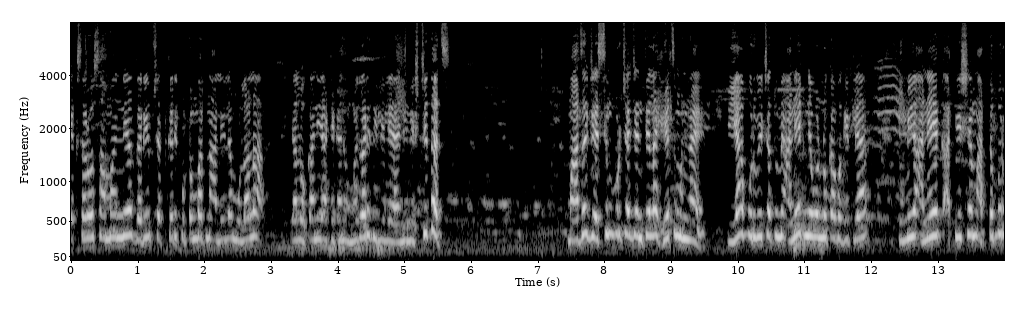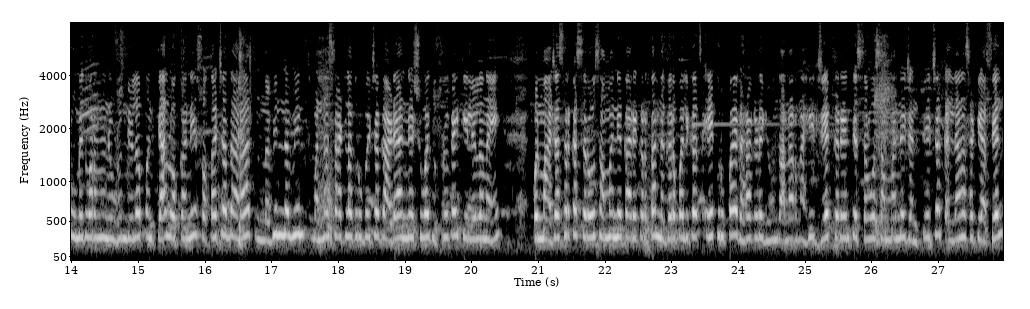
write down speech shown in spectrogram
एक सर्वसामान्य गरीब शेतकरी कुटुंबातून आलेल्या मुलाला या लोकांनी या ठिकाणी उमेदवारी दिलेली आहे. आणि निश्चितच माझं जयसिंगपूरच्या जनतेला हेच म्हणणं आहे. यापूर्वीच्या तुम्ही अनेक निवडणुका बघितल्या. तुम्ही अनेक अतिशय मातब्बर उमेदवारांना निवडून दिलं पण त्या लोकांनी स्वतःच्या दारात नवीन नवीन पन्नास साठ लाख रुपयाच्या गाड्या आणण्याशिवाय दुसरं काही केलेलं नाही. पण माझ्यासारखा सर्वसामान्य कार्यकर्ता नगरपालिकाच एक रुपये घराकडे घेऊन जाणार नाही. जे करेन ते सर्वसामान्य जनतेच्या कल्याणासाठी असेल.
